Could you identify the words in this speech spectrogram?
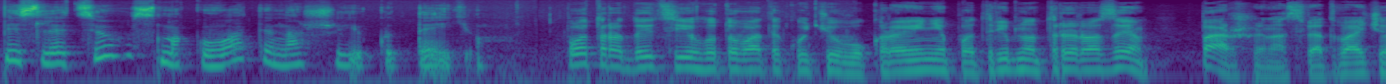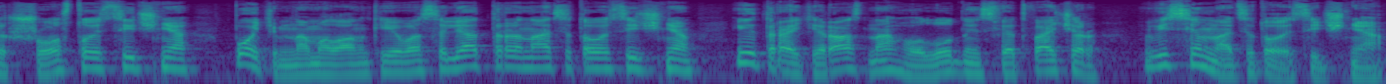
після цього смакувати нашою кутею. По традиції готувати кутю в Україні потрібно три рази: перший на святвечір 6 січня, потім на Маланки і Василя 13 січня, і третій раз на голодний святвечір 18 січня.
